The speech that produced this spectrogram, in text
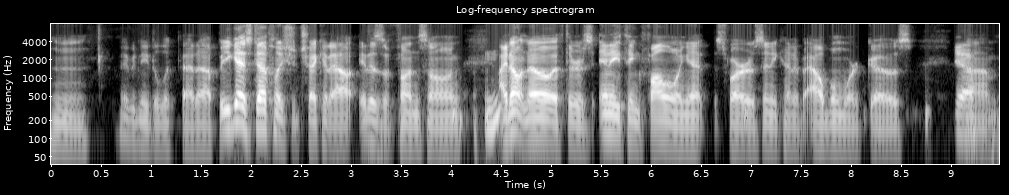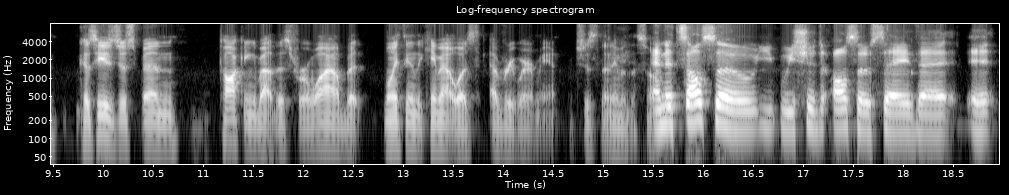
Hmm. Maybe need to look that up. But you guys definitely should check it out. It is a fun song. Mhm. I don't know if there's anything following it as far as any kind of album work goes. Yeah. Because he's just been talking about this for a while, but the only thing that came out was Everywhere Man, which is the name of the song. and it's also we should also say that it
